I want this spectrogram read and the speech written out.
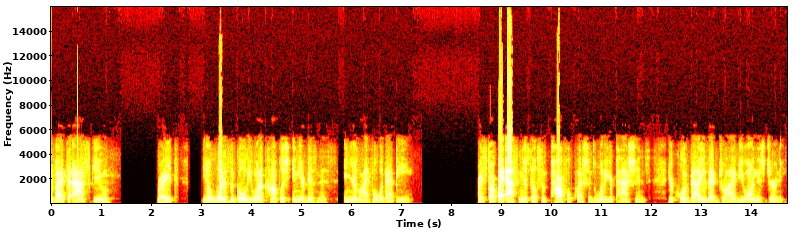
if I had to ask you, right, you know, what is the goal you want to accomplish in your business, in your life? What would that be? Right? Start by asking yourself some powerful questions. What are your passions, your core values that drive you on this journey?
